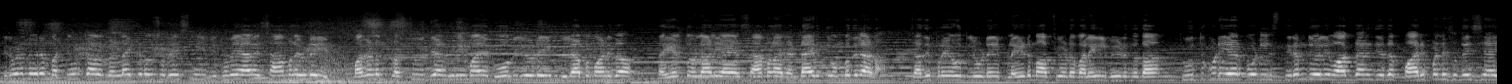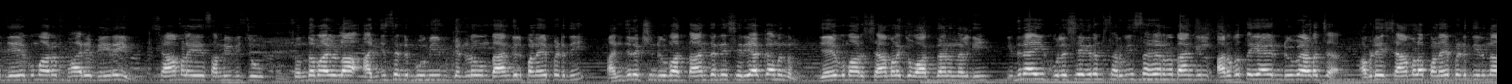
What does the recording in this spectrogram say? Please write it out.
തിരുവനന്തപുരം വട്ടിയൂർക്കാവ് വെള്ളൈക്കടവ് സ്വദേശിനി വിധവയായ ശ്യാമളയുടെയും മകളും പ്ലസ് ടു വിദ്യാർത്ഥിനിയുമായ ഗോപികയുടെയും വിലാപമാണിത്. തയ്യൽ തൊഴിലാളിയായ ശ്യാമള രണ്ടായിരത്തി ഒമ്പതിലാണ് ചതിപ്രയോഗത്തിലൂടെ ബ്ലേഡ് മാഫിയയുടെ വലയിൽ വീഴുന്നത്. തൂത്തുക്കുടി എയർപോർട്ടിൽ സ്ഥിരം ജോലി വാഗ്ദാനം ചെയ്ത് പാരിപ്പള്ളി സ്വദേശിയായ ജയകുമാറും ഭാര്യ ബീനയും ശ്യാമളയെ സമീപിച്ചു. സ്വന്തമായുള്ള അഞ്ച് സെന്റ് ഭൂമിയും കെട്ടിടവും ബാങ്കിൽ പണയപ്പെടുത്തി അഞ്ചു ലക്ഷം രൂപ താൻ തന്നെ ശരിയാക്കാമെന്നും ജയകുമാർ ശ്യാമളയ്ക്ക് വാഗ്ദാനം നൽകി. ഇതിനായി കുലശേഖരം സർവീസ് സഹകരണ ബാങ്കിൽ അറുപത്തയ്യായിരം രൂപ അടച്ച് അവിടെ ശ്യാമള പണയപ്പെടുത്തിയിരുന്ന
